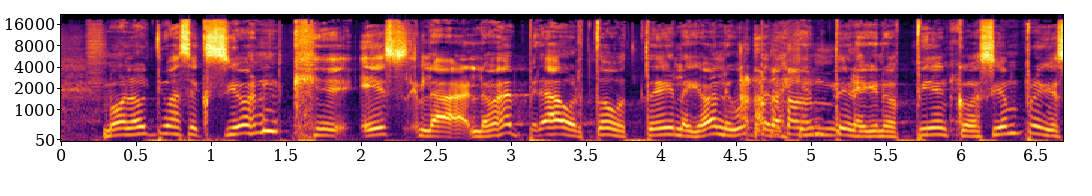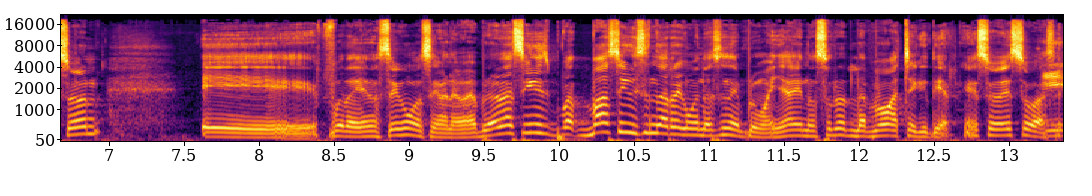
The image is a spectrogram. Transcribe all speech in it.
vamos a la última sección que es la, la más esperada por todos ustedes, la que más le gusta a la gente, la que nos piden como siempre, que son. Eh, puta, ya no sé cómo se llama, la pero van a seguir, va, va a seguir siendo una recomendación de pluma, ya, y nosotros las vamos a chaquetear. Eso, eso va a ser.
